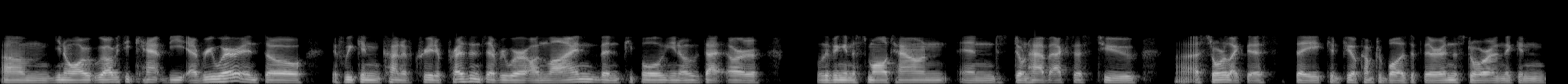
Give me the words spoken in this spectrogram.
um, you know, we obviously can't be everywhere, and so if we can kind of create a presence everywhere online, then people, you know, that are living in a small town and don't have access to uh, a store like this, they can feel comfortable as if they're in the store and they can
